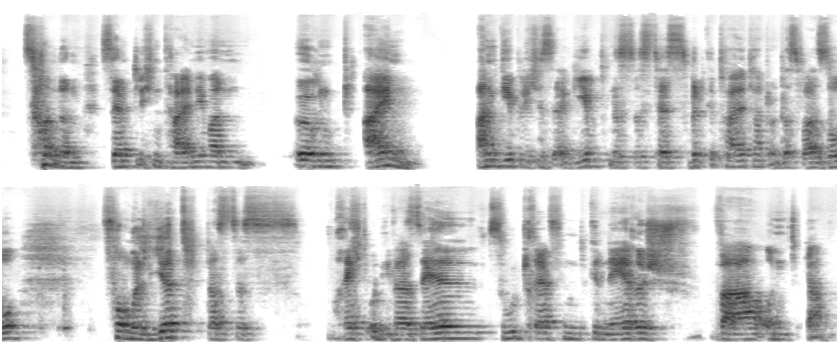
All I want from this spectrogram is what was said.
sondern sämtlichen Teilnehmern irgendein angebliches Ergebnis des Tests mitgeteilt hat. Und das war so formuliert, dass das recht universell, zutreffend, generisch war. Und ja,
